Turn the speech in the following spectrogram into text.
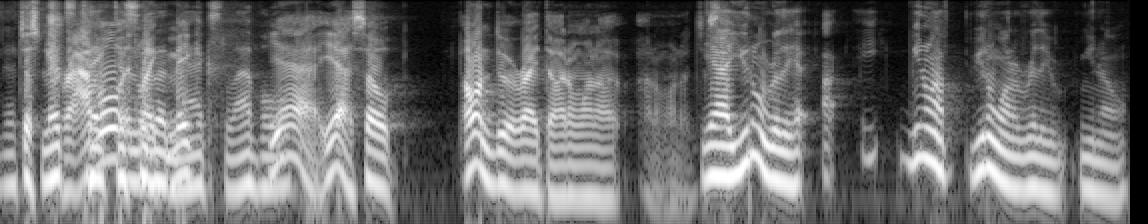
Let's- just let's travel and like make next level. Yeah, yeah. So I want to do it right though. I don't want to. I don't want to. Yeah, you don't really. Ha- you don't have. You don't want to really, you know,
